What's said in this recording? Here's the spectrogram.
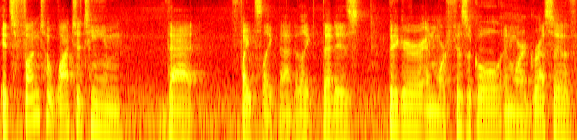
it's fun to watch a team that fights like that like that is bigger and more physical and more aggressive.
